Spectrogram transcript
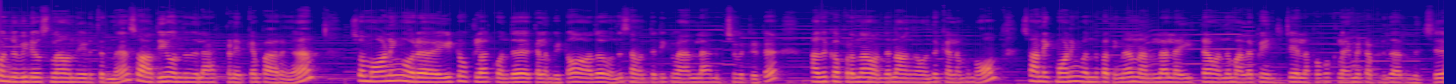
கொஞ்சம் வீடியோஸ்லாம் வந்து எடுத்திருந்தேன். ஸோ அதையும் வந்து இதில் ஆட் பண்ணியிருக்கேன் பாருங்கள் ஸோ மார்னிங் ஒரு எயிட் ஓ கிளாக் வந்து கிளம்பிட்டோம். அதை வந்து செவன் தேர்ட்டிக்கு வேனில் அனுப்பிச்சி விட்டுட்டு அதுக்கப்புறம் தான் வந்து நாங்கள் வந்து கிளம்புனோம். ஸோ அன்றைக்கி மார்னிங் வந்து பார்த்திங்கன்னா நல்லா லைட்டாக வந்து மழை பெஞ்சிட்டு எல்லா பக்கம் கிளைமேட் அப்படி தான் இருந்துச்சு.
